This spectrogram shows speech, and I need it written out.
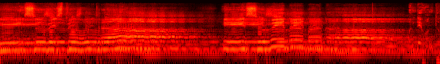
ಯೇಸುವೆ ಸ್ತೋತ್ರ ಒಂದೇ ಒಂದು.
